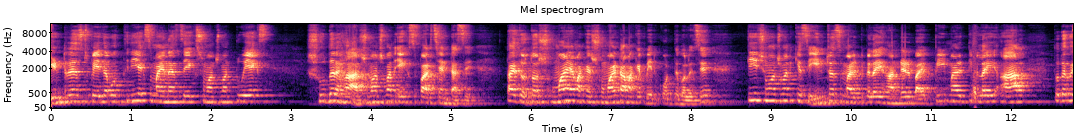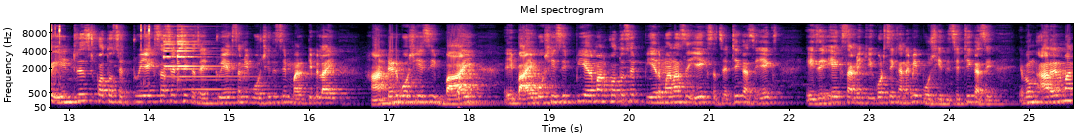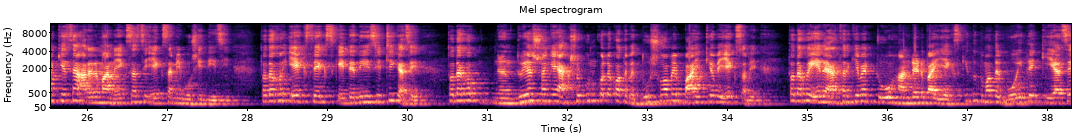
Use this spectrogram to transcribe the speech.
ইন্টারেস্ট পেয়ে যাব থ্রি এক্স মাইনাস এক্স সমান সমান টু এক্স সুদের হার সমান সমান এক্স পার্সেন্ট আছে। তাই তো তো সময় আমাকে, সময়টা আমাকে বের করতে বলেছে। টি সমান সমান কি আছে? Interest multiply hundred by P multiply R তো দেখো ইন্টারেস্ট কত আছে? টু এক্স আছে, ঠিক আছে। টু এক্স আমি বসিয়ে দিয়েছি মাল্টিপ্লাই হান্ড্রেড বসিয়েছি বাই এই বাই বসিয়েছি পি এর মান কত আছে? পি এর মান আছে এক্স আছে, ঠিক আছে? এক্স এই যে এক্স আমি কি করছি? এখানে আমি বসিয়ে দিচ্ছি ঠিক আছে? এবং আর এর মান কি আছে? আর এর মান এক্স আছে এক্স আমি বসিয়ে দিয়েছি। তো দেখো এক্স এক্স কেটে দিয়েছি, ঠিক আছে? তো দেখো দুইয়ের সঙ্গে একশো গুণ করলে কত হবে? দুশো হবে, বাই কী হবে? এক্স হবে। তো দেখো, এর অ্যান্সার কী হবে? টু হান্ড্রেড বাই এক্স কিন্তু তোমাদের বইতে কি আছে?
